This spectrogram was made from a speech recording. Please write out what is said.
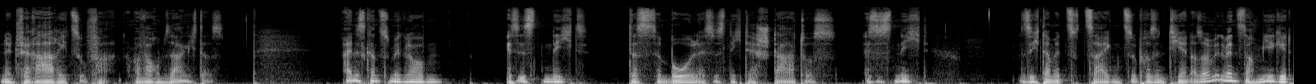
einen Ferrari zu fahren. Aber warum sage ich das? Eines kannst du mir glauben, es ist nicht das Symbol, es ist nicht der Status, es ist nicht sich damit zu zeigen, zu präsentieren. Also wenn es nach mir geht,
